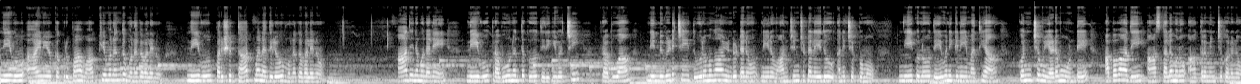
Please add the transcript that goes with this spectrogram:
నీవు ఆయన యొక్క కృపా వాక్యమునందు మునగవలెను. నీవు పరిశుద్ధాత్మ నదిలో మునగవలెను. ఆ దినముననే నీవు ప్రభువునొద్దకు తిరిగి వచ్చి ప్రభువా నిన్ను విడిచి దూరముగా ఉండుటను నేను వాంఛించుటలేదు అని చెప్పుము. నీకును దేవునికి నీ మధ్య కొంచెము ఎడము ఉంటే అపవాది ఆ స్థలమును ఆక్రమించుకొనును.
